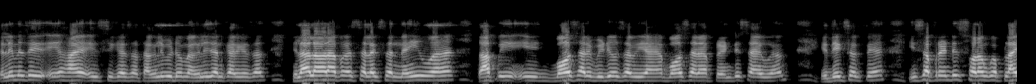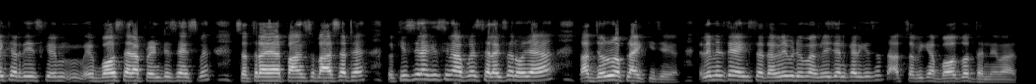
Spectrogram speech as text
चलिए मिलते हैं इसी के साथ। अगली वीडियो में अगली जानकारी के साथ। फ़िलहाल अगर आपका सिलेक्शन नहीं हुआ है तो आप बहुत सारे वीडियोस अभी आए हैं, बहुत सारे अप्रेंटिस आए हुए हैं। ये देख सकते हैं, इस अप्रेंटिस फॉर्म को अप्लाई कर दिए, इसके बहुत सारे अप्रेंटिस है इसमें, सत्रह है। तो किसी ना किसी में आपका सिलेक्शन हो जाएगा तो आप ज़रूर अप्लाई कीजिएगा। चलिए मिलते हैं एक साथ अगली वीडियो में अगली जानकारी के साथ। आप सभी का बहुत बहुत धन्यवाद।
